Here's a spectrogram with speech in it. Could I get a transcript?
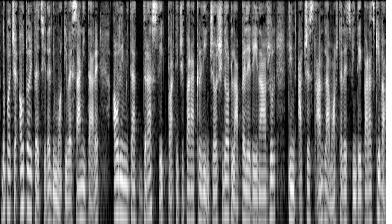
după ce autoritățile, din motive sanitare, au limitat drastic participarea credincioșilor la pelerinajul din acest an la moaștele Sfintei Paraschiva,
